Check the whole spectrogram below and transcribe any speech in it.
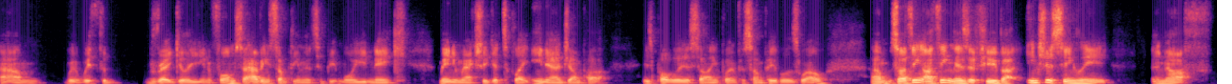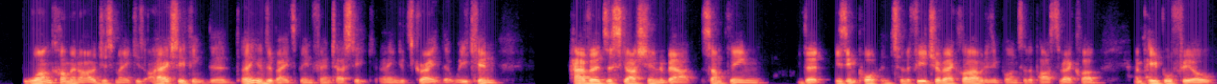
um, with, with the regular uniform. So having something that's a bit more unique, meaning we actually get to play in our jumper, is probably a selling point for some people as well. Um, so I think I think there's a few, but interestingly enough, one comment I would just make is I actually think that I think the debate's been fantastic. I think it's great that we can have a discussion about something that is important to the future of our club, it is important to the past of our club, and people feel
